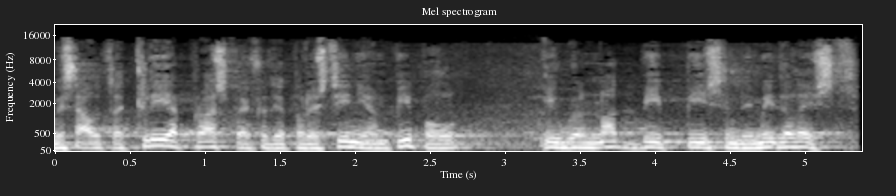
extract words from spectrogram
Without a clear prospect for the Palestinian people, it will not be peace in the Middle East.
